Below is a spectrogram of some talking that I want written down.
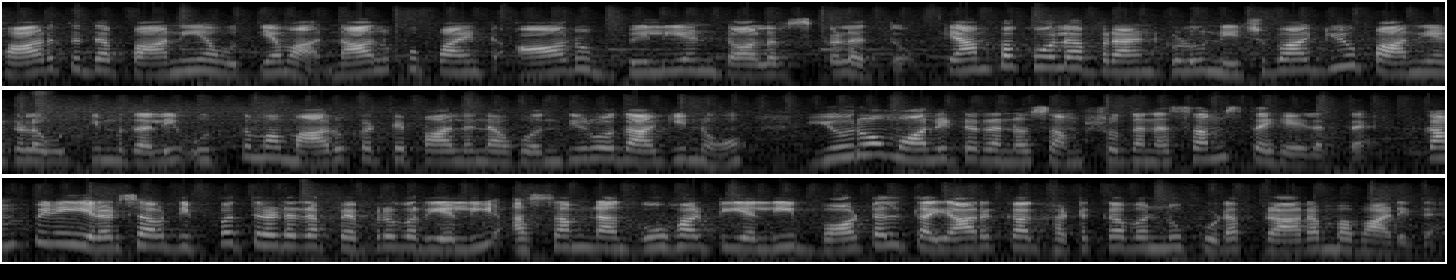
ಭಾರತದ ಪಾನೀಯ ಉದ್ಯಮ ನಾಲ್ಕು ಪಾಯಿಂಟ್ ಆರು ಬಿಲಿಯನ್ ಡಾಲರ್ಸ್ಗಳದ್ದು ಕ್ಯಾಂಪಕೋಲಾ ಬ್ರ್ಯಾಂಡ್ಗಳು ನಿಜವಾಗಿಯೂ ಪಾನೀಯಗಳ ಉದ್ಯಮದಲ್ಲಿ ಉತ್ತಮ ಮಾರುಕಟ್ಟೆ ಪಾಲನ ಹೊಂದಿರೋದಾಗಿನೂ ಯೂರೋ ಮಾನಿಟರ್ ಅನ್ನೋ ಸಂಶೋಧನಾ ಸಂಸ್ಥೆ ಹೇಳುತ್ತೆ. ಕಂಪನಿ ಎರಡ್ ಸಾವಿರದ ಇಪ್ಪತ್ತೆರಡರ ಫೆಬ್ರವರಿಯಲ್ಲಿ ಅಸ್ಸಾಂನ ಗುವಾಹಟಿಯಲ್ಲಿ ಬಾಟಲ್ ತಯಾರಕ ಘಟಕವನ್ನು ಕೂಡ ಪ್ರಾರಂಭ ಮಾಡಿದೆ.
